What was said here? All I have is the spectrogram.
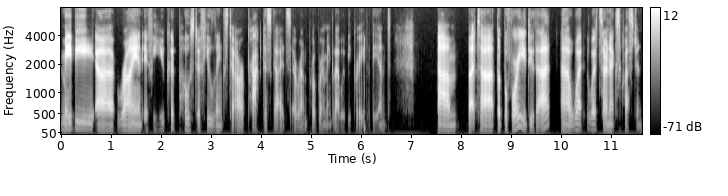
maybe uh, ryan if you could post a few links to our practice guides around programming that would be great at the end. Um, but uh, but before you do that uh, what what's our next question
